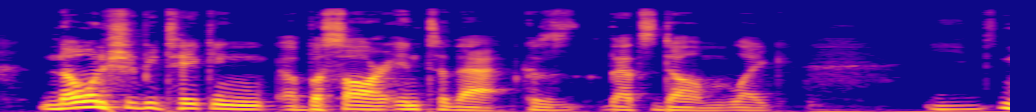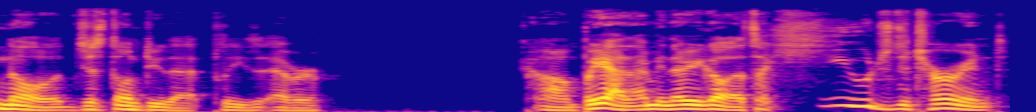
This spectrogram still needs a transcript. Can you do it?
no one should be taking a Basar into that because that's dumb. Like, no, just don't do that, please, ever. Um, but yeah, I mean, there you go. That's a huge deterrent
